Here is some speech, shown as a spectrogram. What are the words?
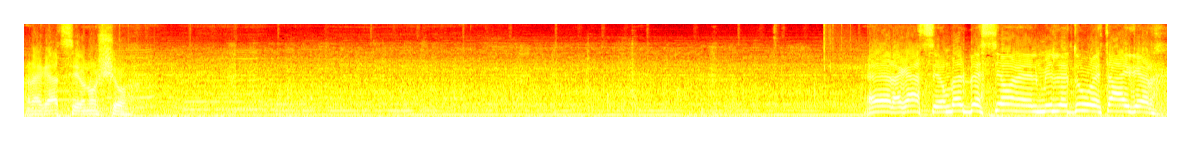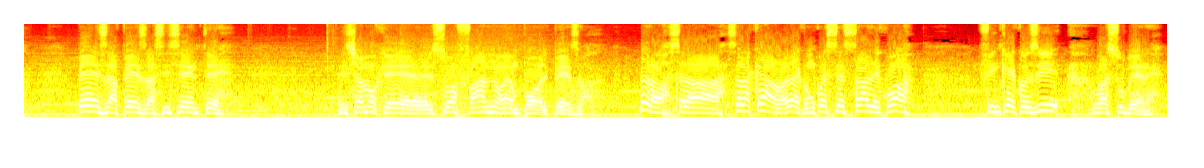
Ragazzi è uno show eh ragazzi un bel bestione il 1200 Tiger. Pesa pesa si sente. Diciamo che il suo affanno è un po' il peso. Però se la, se la cava dai con queste strade qua finché così va su bene.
